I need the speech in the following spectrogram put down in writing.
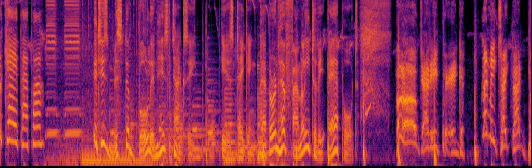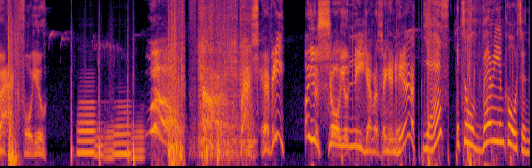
OK, Peppa. It is Mr. Bull in his taxi. He is taking Peppa and her family to the airport. Hello, Daddy Pig. Let me take that bag for you. Whoa! That's heavy. Are you sure you need everything in here? Yes, it's all very important.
